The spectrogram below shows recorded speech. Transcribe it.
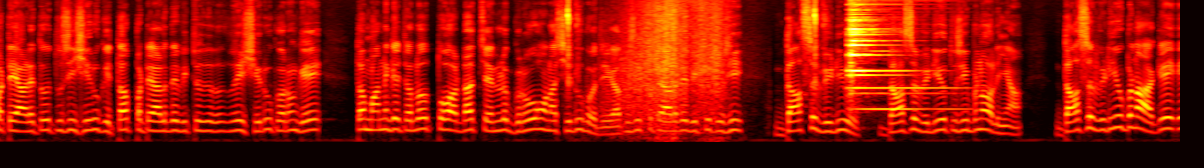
ਪਟਿਆਲੇ ਤੋਂ ਤੁਸੀਂ ਸ਼ੁਰੂ ਕੀਤਾ, ਪਟਿਆਲੇ ਦੇ ਵਿੱਚ ਜਦੋਂ ਤੁਸੀਂ ਸ਼ੁਰੂ ਕਰੋਗੇ, ਤਾਂ ਮੰਨ ਕੇ ਚੱਲੋ ਤੁਹਾਡਾ ਚੈਨਲ ਗਰੋ ਹੋਣਾ ਸ਼ੁਰੂ ਹੋ ਜਾਏਗਾ। ਤੁਸੀਂ ਪਟਿਆਲੇ ਦੇ ਵਿੱਚ ਤੁਸੀਂ 10 ਵੀਡੀਓ 10 ਵੀਡੀਓ ਤੁਸੀਂ ਬਣਾ ਲਈਆਂ। 10 ਵੀਡੀਓ ਬਣਾ ਕੇ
